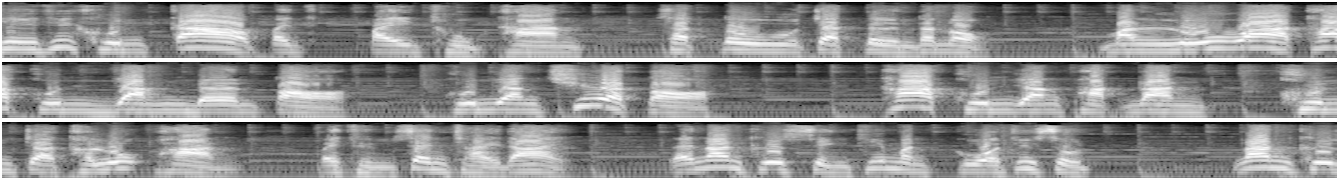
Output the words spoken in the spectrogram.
ทีที่คุณก้าวไปไปถูกทางศัตรูจะตื่นตระหนก มันรู้ว่าถ้าคุณยังเดินต่อ คุณยังเชื่อต่อ ถ้าคุณยังผลักดัน คุณจะทะลุผ่านไปถึงเส้นชัยได้ และนั่นคือสิ่งที่มันกลัวที่สุด นั่นคือ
